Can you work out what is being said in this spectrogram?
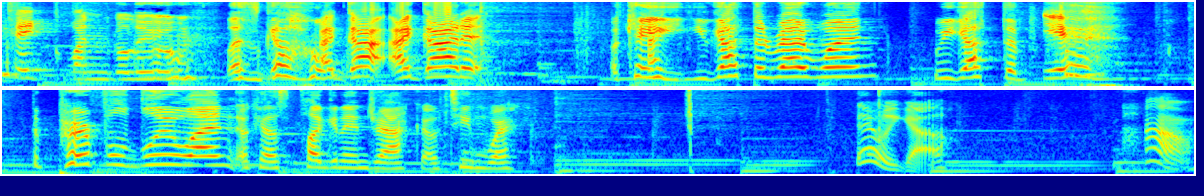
Take one gloom. Let's go. I got I got it. Okay, you got the red one. We got the Yeah. the purple blue one. Okay, let's plug it in, Draco. Teamwork. There we go. Oh.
